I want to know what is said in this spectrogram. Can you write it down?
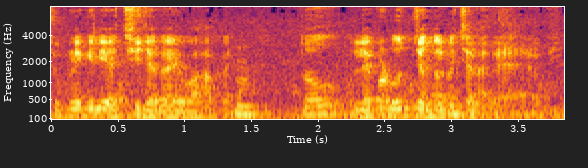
चुपने के लिए अच्छी जगह है वहाँ पे। हम्म। तो लेपर्ड उस जंगल में चला गया है अभी।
